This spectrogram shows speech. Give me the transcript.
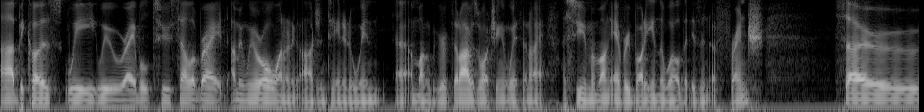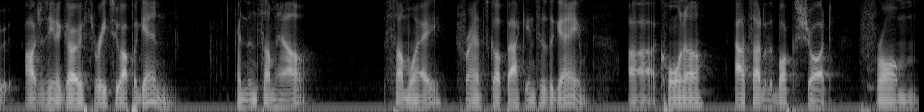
uh, because we we were able to celebrate. I mean, we were all wanting Argentina to win uh, among the group that I was watching it with, and I assume among everybody in the world that isn't a French. So Argentina go three two up again, and then somehow, some way, France got back into the game. Uh, a corner outside of the box shot from,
